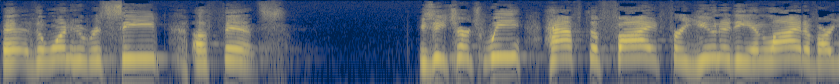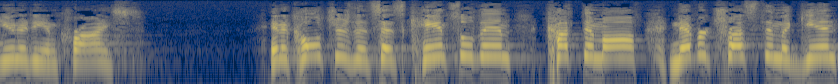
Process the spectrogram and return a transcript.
uh, the one who received offense. You see, church, we have to fight for unity in light of our unity in Christ. In a culture that says cancel them, cut them off, never trust them again,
